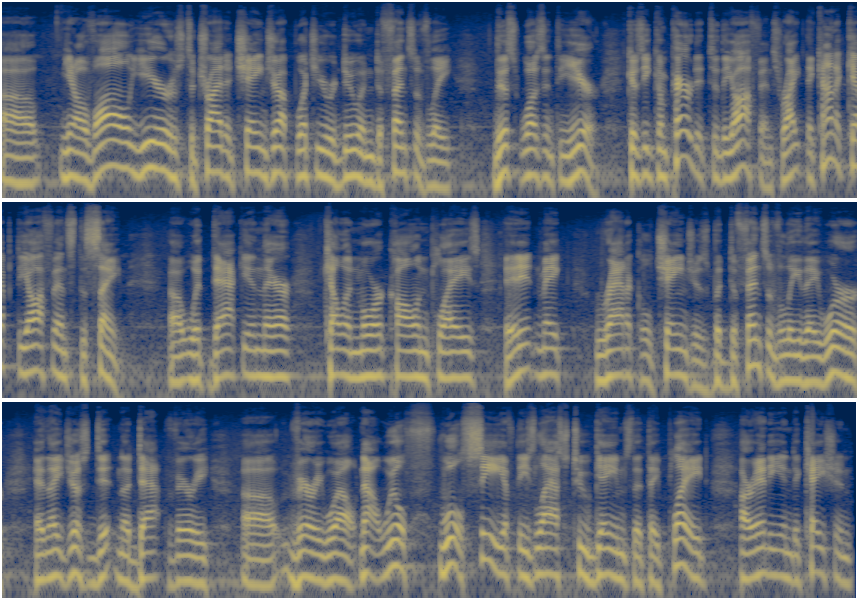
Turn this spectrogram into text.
uh, you know, of all years to try to change up what you were doing defensively, this wasn't the year. Because he compared it to the offense, right? They kind of kept the offense the same uh, with Dak in there, Kellen Moore calling plays. They didn't make radical changes, but defensively they were, and they just didn't adapt very, uh, very well. Now we'll we'll see if these last two games that they played are any indication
